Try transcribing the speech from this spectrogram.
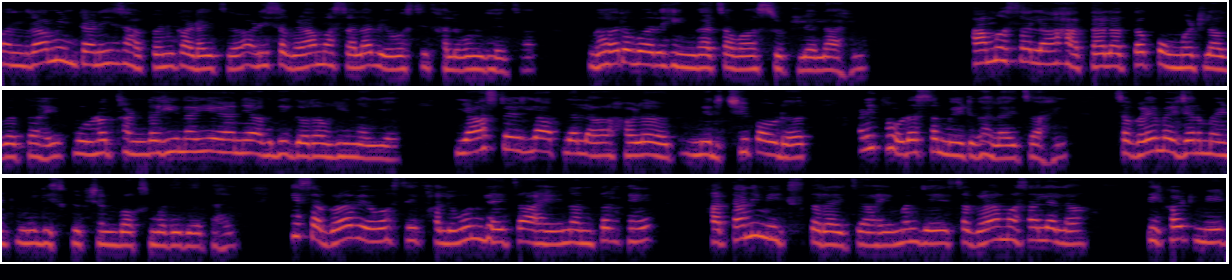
15 मिनिटांनी झाकण काढायचं आणि सगळा मसाला व्यवस्थित हलवून घ्यायचा. घरभर हिंगाचा वास सुटलेला आहे. हा मसाला हाताला आता कोमट लागत आहे. पूर्ण थंडही नाहीये आणि अगदी गरमही नाहीये. या स्टेजला आपल्याला हळद, मिरची पावडर आणि थोडंसं मीठ घालायचं आहे. सगळे मेजरमेंट मी डिस्क्रिप्शन बॉक्समध्ये देत आहे. हे सगळं व्यवस्थित हलवून घ्यायचं आहे. नंतर ते हाताने मिक्स करायचं आहे. म्हणजे सगळ्या मसाल्याला तिखट, मीठ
